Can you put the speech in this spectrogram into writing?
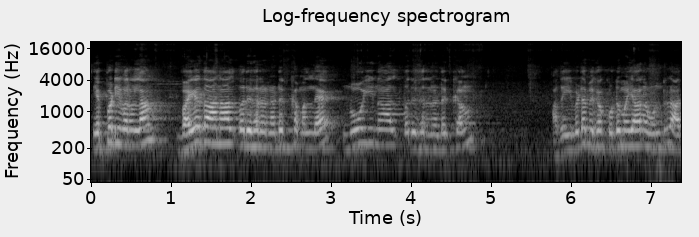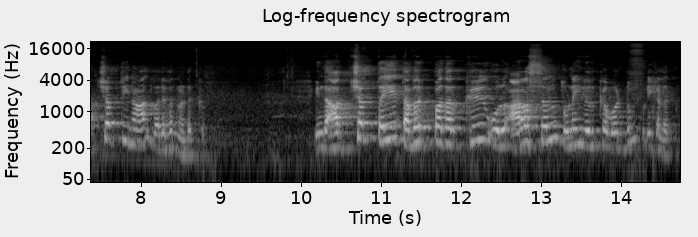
எப்படி வரலாம்? வயதானால் வருகிற நடுக்கம் அல்ல நோயினால் வருகிற நடுக்கம். அதை விட மிக கொடுமையான ஒன்று அச்சத்தினால் வருகிற நடுக்கம். இந்த அச்சத்தை தவிர்ப்பதற்கு ஒரு அரசன் துணை நிற்க வேண்டும் குடிகளுக்கு.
